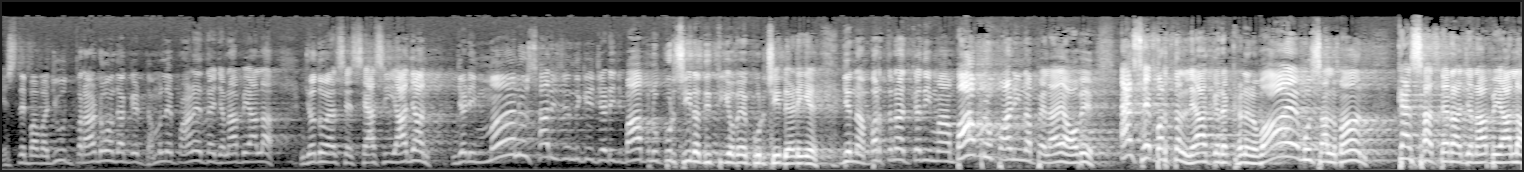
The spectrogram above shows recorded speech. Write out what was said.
ਇਸ ਦੇ ਬਾਵਜੂਦ ਪਰਾਡੋਆਂ ਦੇ ਅੱਗੇ ਢਮਲੇ ਪਾਣੇ ਤੇ ਜਨਾਬ ਆਲਾ ਜਦੋਂ ਐਸੇ ਸਿਆਸੀ ਆ ਜਾਣ ਜਿਹੜੀ ਮਾਂ ਨੂੰ ਸਾਰੀ ਜ਼ਿੰਦਗੀ ਜਿਹੜੀ ਬਾਪ ਨੂੰ ਕੁਰਸੀ ਨਾ ਦਿੱਤੀ ਹੋਵੇ ਕੁਰਸੀ ਦੇਣੀ ਹੈ ਜਿਨ੍ਹਾਂ ਬਰਤਨਾਂ 'ਚ ਕਦੀ ਮਾਂ ਬਾਪ ਨੂੰ ਪਾਣੀ ਨਾ ਪਿਲਾਇਆ ਹੋਵੇ ਐਸੇ ਬਰਤਨ ਲਿਆ ਕੇ ਰੱਖਣ ਵਾਏ ਮੁਸਲਮਾਨ कैसा तेरा जनाब आला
